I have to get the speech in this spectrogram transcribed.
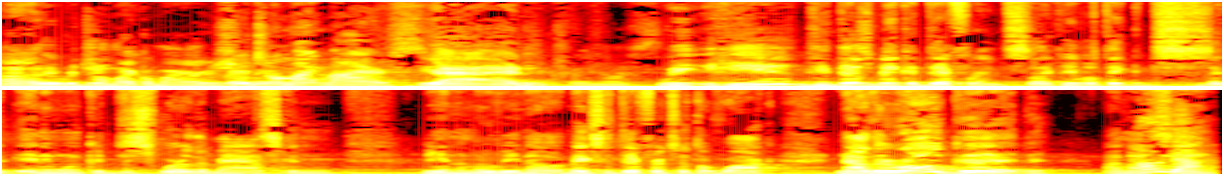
uh, the original Michael Myers. Original Mike Myers. Yeah, and we he he does make a difference. Like people think it's like anyone could just wear the mask and be in the movie. No, it makes a difference with the walk. Now they're all good. I'm not Oh, saying,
